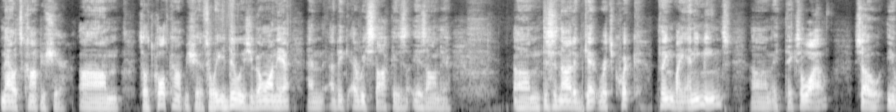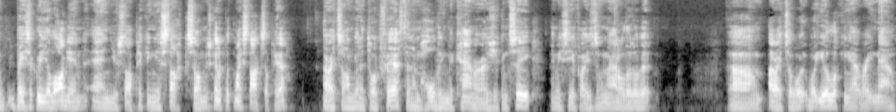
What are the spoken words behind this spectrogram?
now it's Computershare. Um, so it's called Computershare. So what you do is you go on here, and I think every stock is is on there. Um, this is not a get rich quick thing by any means. Um, it takes a while. So you basically you log in and you start picking your stocks. So I'm just going to put my stocks up here. All right, so I'm going to talk fast and I'm holding the camera as you can see. Let me see if I zoom out a little bit. Um, all right, so what, what, you're looking at right now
